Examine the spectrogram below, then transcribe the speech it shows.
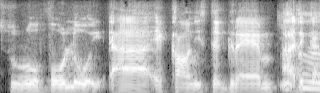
suruh follow uh, account Instagram uh, dekat.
